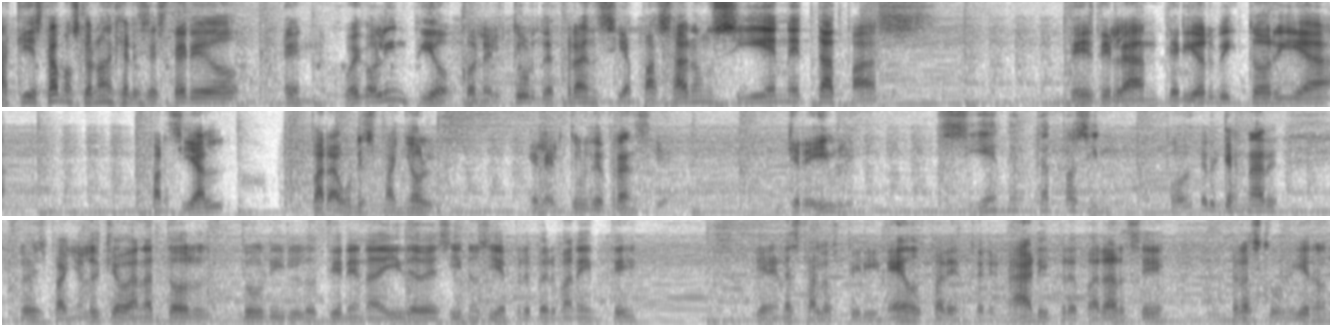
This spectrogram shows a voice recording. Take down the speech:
Aquí estamos con Ángeles Estéreo en Juego Limpio con el Tour de Francia. Pasaron 100 etapas desde la anterior victoria parcial para un español en el Tour de Francia. Increíble. 100 etapas sin poder ganar. Los españoles que van a todo el Tour y lo tienen ahí de vecino siempre permanente. Tienen hasta los Pirineos para entrenar y prepararse. Transcurrieron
